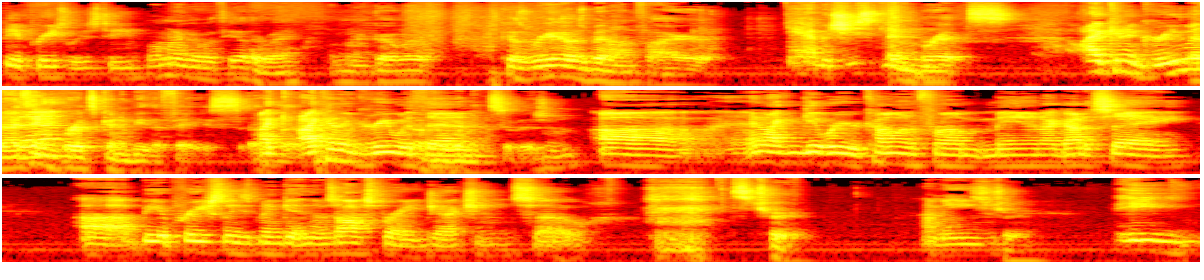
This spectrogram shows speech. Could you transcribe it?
Bea Priestley's team. Well, I'm gonna go with the other way. I'm gonna go with because Riho's been on fire Yeah, but she's and getting. Britt's, I can agree with that. and I think Britt's gonna be the face. I, the, I can agree with of the that. women's division. Uh, and I can get where you're coming from, man. I gotta say, uh, Bea Priestley's been getting those Ospreay injections, so It's true. I mean, It's true. he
